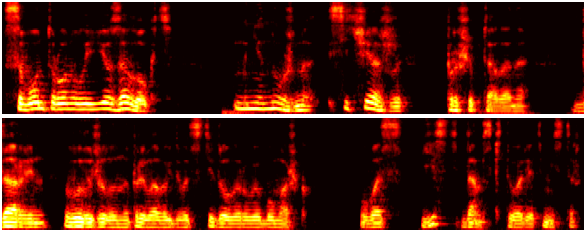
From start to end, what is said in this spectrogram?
Свон тронул ее за локоть. «Мне нужно сейчас же», – прошептала она. Дарлин выложила на прилавок двадцатидолларовую бумажку. «У вас есть дамский туалет, мистер?»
